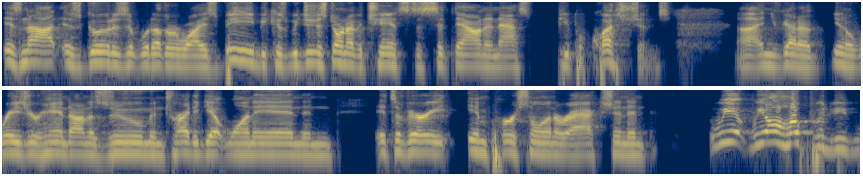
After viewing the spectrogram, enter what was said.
is not as good as it would otherwise be because we just don't have a chance to sit down and ask people questions. Uh, and you've got to you know raise your hand on a Zoom and try to get one in, and it's a very impersonal interaction. And we we all hoped we'd be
